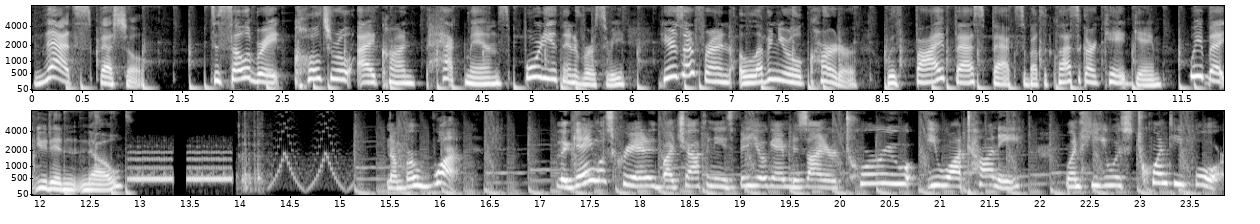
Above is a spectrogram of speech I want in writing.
That's special. To celebrate cultural icon Pac Man's 40th anniversary, here's our friend 11 year old Carter with five fast facts about the classic arcade game we bet you didn't know. Number 1. The game was created by Japanese video game designer Toru Iwatani when he was 24.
